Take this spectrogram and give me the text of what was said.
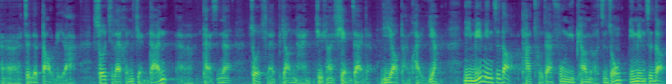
呃，这个道理啊，说起来很简单，呃，但是呢，做起来比较难。就像现在的医药板块一样，你明明知道它处在风雨飘渺之中，明明知道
